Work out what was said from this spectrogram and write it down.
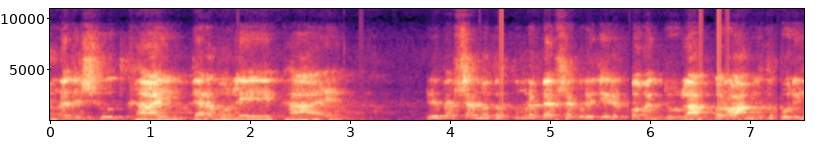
আমরা যে সুদ খাই, যারা বলে খায় এটা ব্যবসার মতো, তোমরা ব্যবসা করে যেরকম একটু লাভ করো, আমিও তো করি,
